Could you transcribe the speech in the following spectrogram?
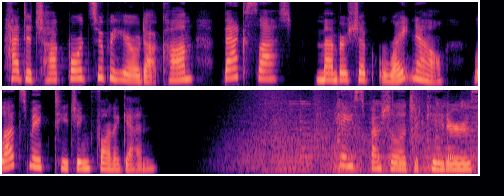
Head to chalkboardsuperhero.com backslash membership right now. Let's make teaching fun again. Hey, special educators.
